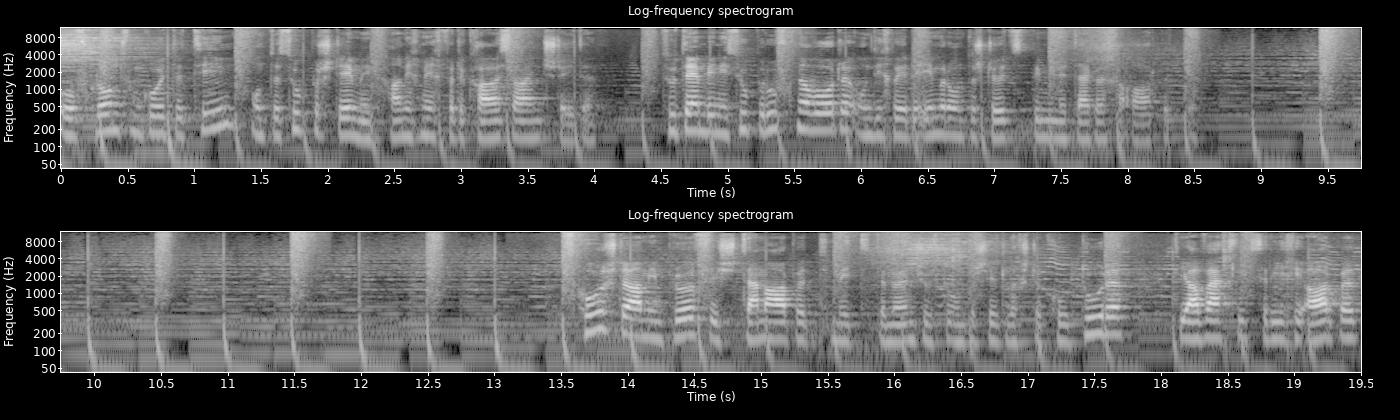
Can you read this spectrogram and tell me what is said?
Aufgrund des guten Teams und der super Stimmung habe ich mich für den KSA entschieden. Zudem bin ich super aufgenommen worden und ich werde immer unterstützt bei meinen täglichen Arbeiten. Das Coolste an meinem Beruf ist die Zusammenarbeit mit den Menschen aus den unterschiedlichsten Kulturen, die abwechslungsreiche Arbeit,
